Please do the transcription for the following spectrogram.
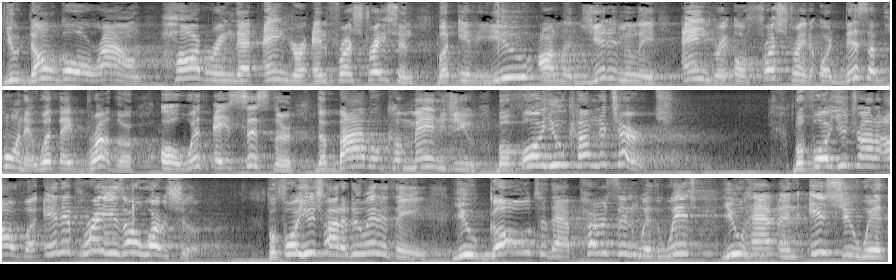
You don't go around harboring that anger and frustration, but if you are legitimately angry or frustrated or disappointed with a brother or with a sister, the Bible commands you before you come to church before you try to offer any praise or worship, before you try to do anything, you go to that person with which you have an issue with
